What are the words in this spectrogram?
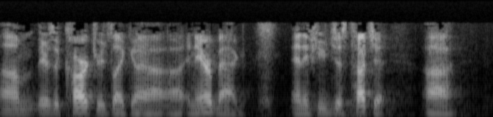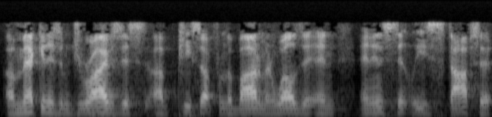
um, there's a cartridge like a, a, an airbag. And if you just touch it, uh, a mechanism drives this uh, piece up from the bottom and welds it and, and instantly stops it.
